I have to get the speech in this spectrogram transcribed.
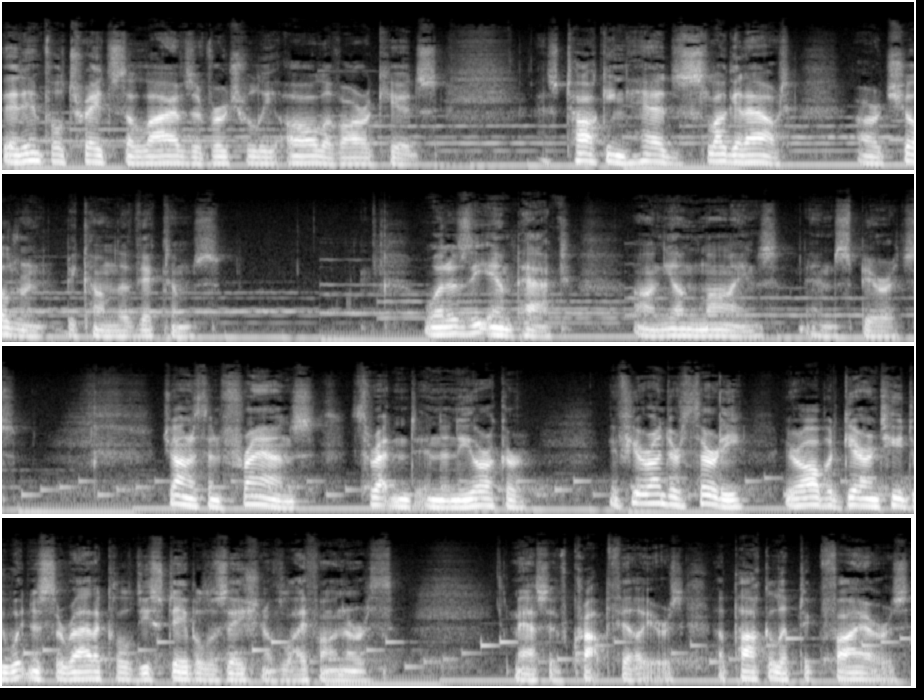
that infiltrates the lives of virtually all of our kids. As talking heads slug it out, our children become the victims. What is the impact on young minds and spirits? Jonathan Franzen threatened in The New Yorker if you're under 30, you're all but guaranteed to witness the radical destabilization of life on Earth. Massive crop failures, apocalyptic fires,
